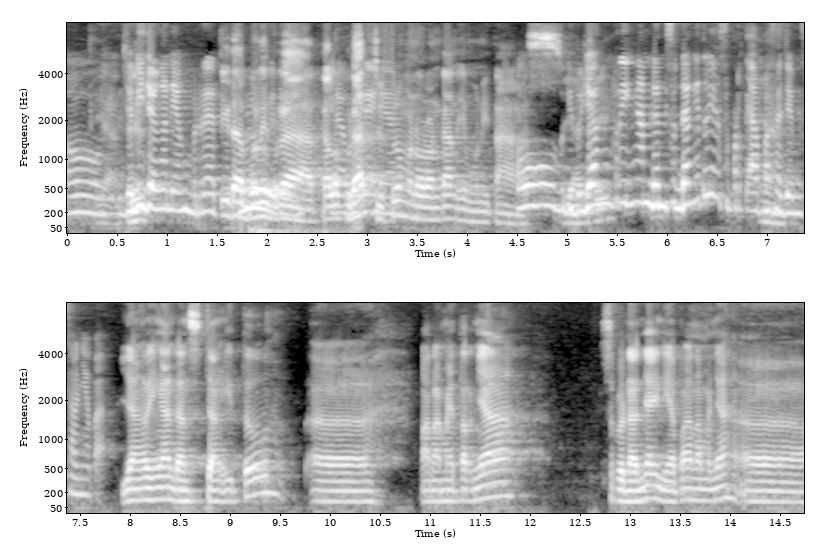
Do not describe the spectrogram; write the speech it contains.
Oh, Ya, gitu. jadi, jangan yang berat. Tidak dulu boleh gitu ya? berat. Kalau Tidak berat boleh, justru ya? menurunkan imunitas. Oh, begitu. Ya, yang jadi ringan dan sedang itu yang seperti apa Ya. saja misalnya, Pak? yang ringan dan sedang itu eh, parameternya sebenarnya ini apa namanya? eh,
